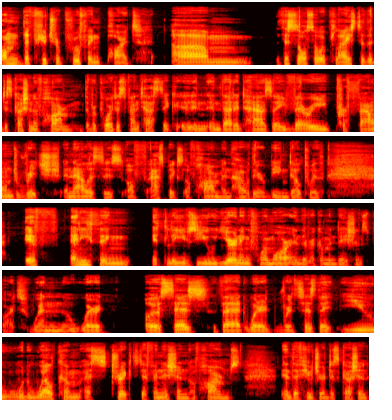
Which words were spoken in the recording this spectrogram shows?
On the future proofing part, um, this also applies to the discussion of harm. The report is fantastic in, in that it has a very profound, rich analysis of aspects of harm and how they're being dealt with. If anything, it leaves you yearning for more in the recommendations part, when where it uh, says that where it, where it says that you would welcome a strict definition of harms in the future discussion.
